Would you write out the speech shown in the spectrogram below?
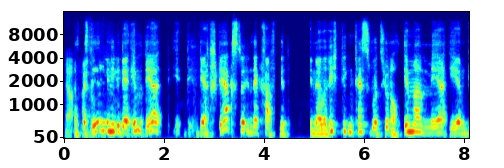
Ja, das heißt, also, derjenige, der, im, der, der Stärkste in der Kraft wird in der richtigen Testsituation auch immer mehr EMG,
